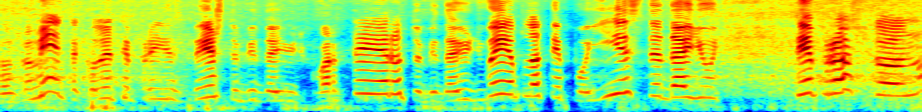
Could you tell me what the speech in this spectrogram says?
Розумієте, коли ти приїздиш, тобі дають квартиру, тобі дають виплати, поїсти дають. Ти просто ну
